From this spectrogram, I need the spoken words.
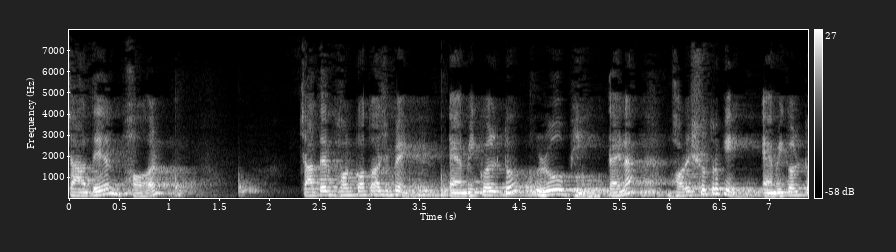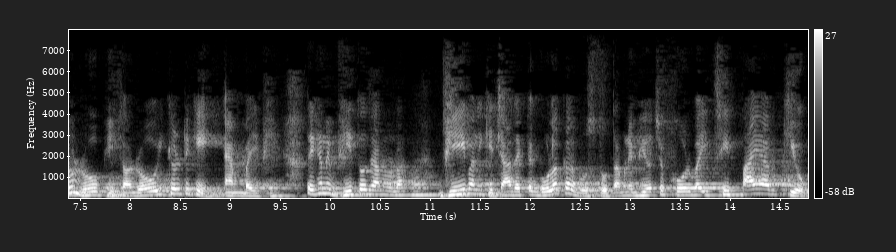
চাঁদের ভর চাঁদের ভর কত আসবে? M equal to rho V তাই না? ভরের সূত্র কি? M equal to rho V কারণ রো ইকুয়াল টু কি? এম বাই ভি তো এখানে ভি তো জানো না। ভি মানে কি? চাঁদ একটা গোলাকার বস্তু, তার মানে ভি হচ্ছে four by three pi r cube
